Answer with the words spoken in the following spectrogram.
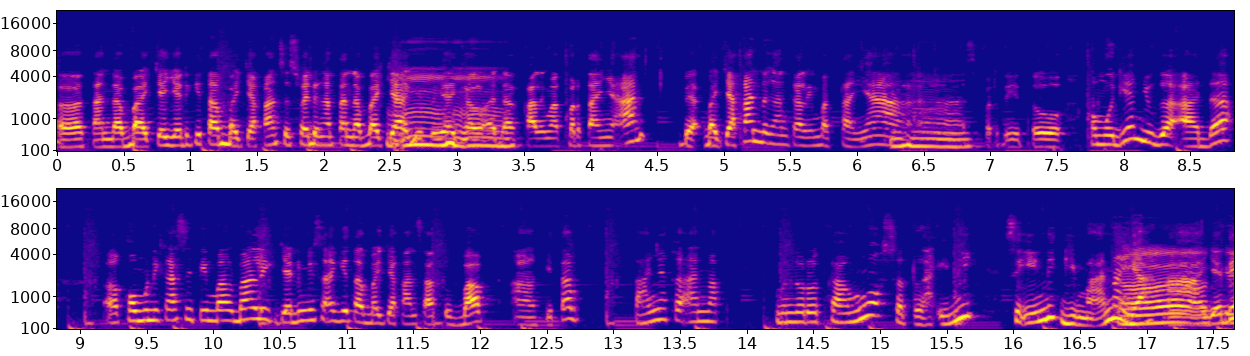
uh, tanda baca. Jadi kita bacakan sesuai dengan tanda baca mm -hmm. gitu ya. Kalau ada kalimat pertanyaan, bacakan dengan kalimat tanya. Mm -hmm. nah, seperti itu. Kemudian juga ada uh, komunikasi timbal balik. Jadi misalnya kita bacakan satu bab, uh, kita tanya ke anak menurut kamu setelah ini si ini gimana ya? Oh, nah, okay. Jadi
